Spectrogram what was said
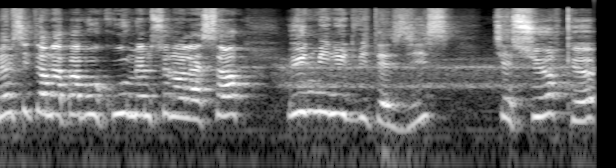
Même si tu n'en as pas beaucoup, même selon la sorte, une minute vitesse 10, tu es sûr que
